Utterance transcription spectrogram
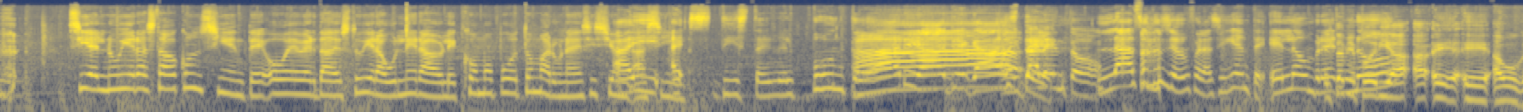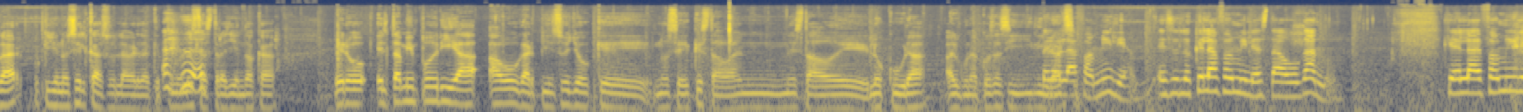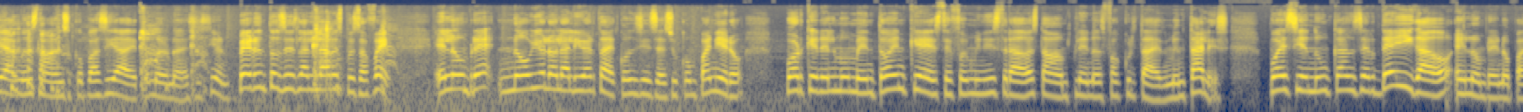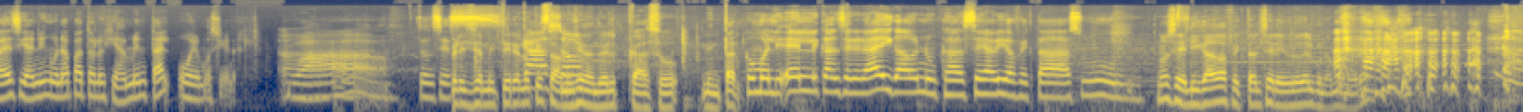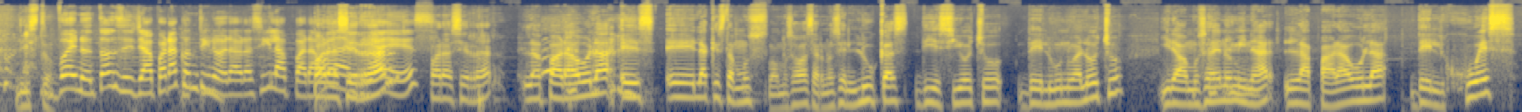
Si él no hubiera estado consciente o de verdad estuviera vulnerable, ¿cómo pudo tomar una decisión ahí, así? ahí, diste en el punto. Ah, Aria, llegaste. talento. La solución fue la siguiente. El hombre Él también no... podría ah, eh, eh, abogar, porque yo no sé el caso, la verdad que tú me lo estás trayendo acá, pero él también podría abogar, pienso yo, que, no sé, que estaba en un estado de locura, alguna cosa así, y Pero la familia, eso es lo que la familia está abogando. Que la familia no estaba en su capacidad de tomar una decisión. Pero entonces la, la respuesta fue, el hombre no violó la libertad de conciencia de su compañero porque en el momento en que este fue ministrado estaban plenas facultades mentales, pues siendo un cáncer de hígado, el hombre no padecía ninguna patología mental o emocional. Wow. Entonces, Precisamente era lo que estaba mencionando el caso mental. como el, el cáncer era de hígado, nunca se había afectada su No sé, el hígado afecta al cerebro de alguna manera. Listo. Bueno, entonces ya para continuar, ahora sí, la parábola Para del cerrar, día es... para cerrar, la parábola es eh, la que estamos, vamos a basarnos en Lucas 18 del 1 al 8 y la vamos a denominar la parábola del juez.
